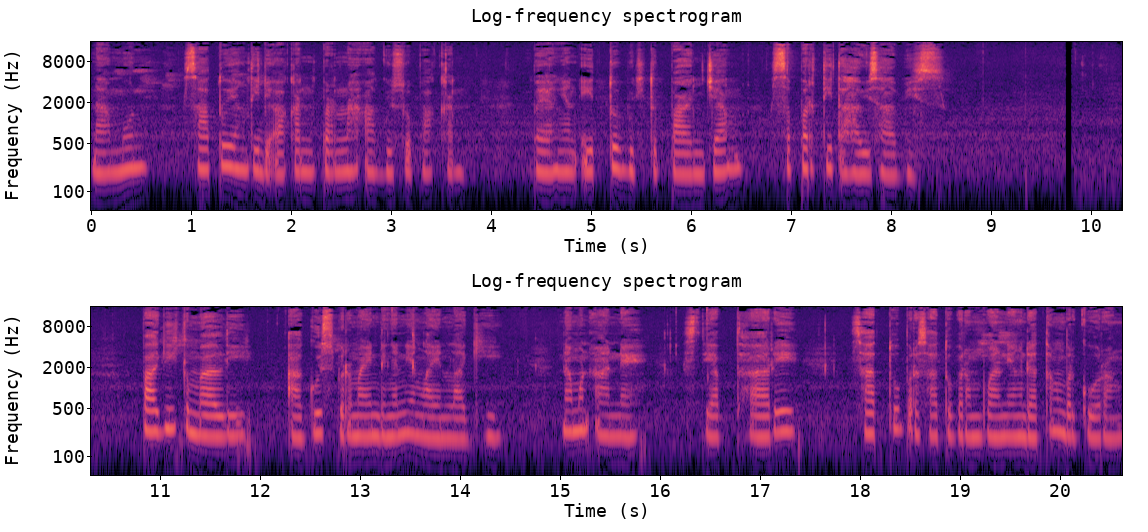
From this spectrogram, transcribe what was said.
Namun, satu yang tidak akan pernah Agus lupakan. Bayangan itu begitu panjang, seperti tak habis-habis. Pagi kembali, Agus bermain dengan yang lain lagi. Namun aneh, setiap hari satu persatu perempuan yang datang berkurang.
